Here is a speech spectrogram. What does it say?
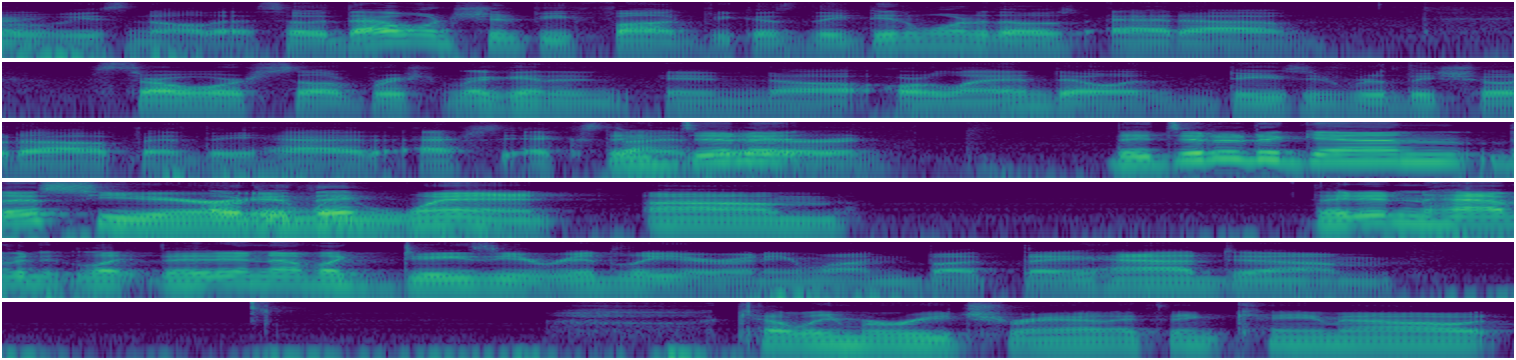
movies, and all that. So that one should be fun because they did one of those at um, Star Wars Celebration again in in uh, Orlando, and Daisy Ridley showed up, and they had Ashley Eckstein they did it- and They did it again this year, Oh, and they? we went. Um, they didn't have it like they didn't have like Daisy Ridley or anyone, but they had um, Kelly Marie Tran, I think, came out,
